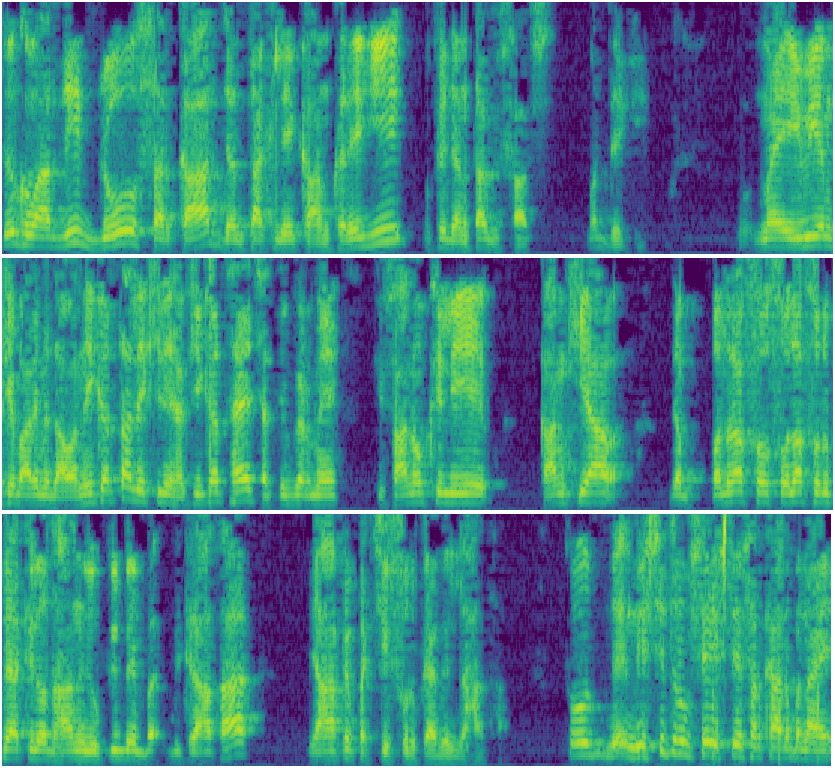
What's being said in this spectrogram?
शिव कुमार जी, जो सरकार जनता के लिए काम करेगी, उसे जनता विश्वास मत देगी। मैं ईवीएम के बारे में दावा नहीं करता, लेकिन ये हकीकत है, छत्तीसगढ़ में किसानों के लिए काम किया। जब 1500 1600 रुपया किलो धान यूपी में बिक रहा था, यहाँ पे पच्चीस सौ रुपया मिल रहा था। तो निश्चित रूप से इसलिए सरकार बनाए।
